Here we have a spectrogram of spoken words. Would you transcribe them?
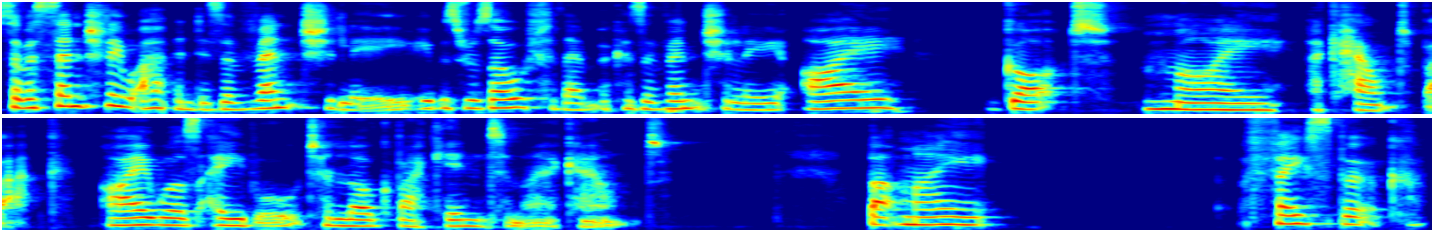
So essentially, what happened is eventually it was resolved for them because eventually I got my account back. I was able to log back into my account. But my Facebook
